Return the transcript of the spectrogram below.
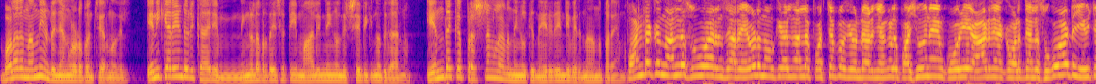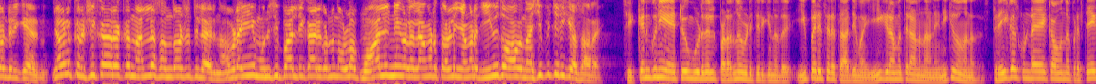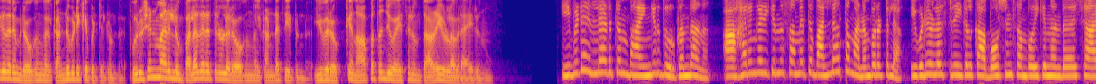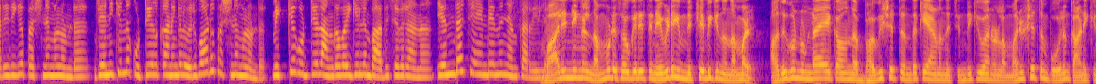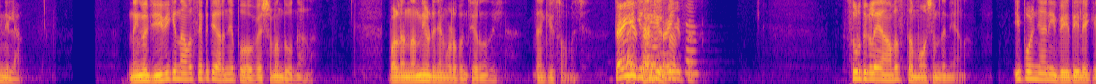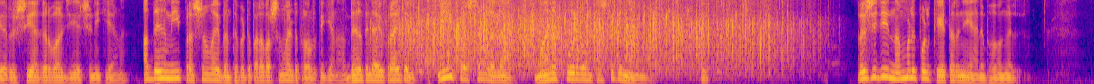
വളരെ നന്ദിയുണ്ട് ഞങ്ങളോടൊപ്പം ചേർന്നതിൽ. എനിക്കറിയേണ്ട ഒരു കാര്യം നിങ്ങളുടെ പ്രദേശത്ത് ഈ മാലിന്യങ്ങൾ നിക്ഷേപിക്കുന്നത് കാരണം. എന്തൊക്കെ പ്രശ്നങ്ങളാണ് നിങ്ങൾക്ക് നേരിടേണ്ടി വരുന്നതെന്ന് പറയാം പണ്ടൊക്കെ നല്ല സുഖമായിരുന്നു സാർ എവിടെ നോക്കിയാലും നല്ല പച്ചപ്പൊക്കെ ഉണ്ടായിരുന്നു. ഞങ്ങൾ പശുവിനെയും കോഴിയെയും ആടിനെയൊക്കെ വളർത്തി നല്ല സുഖമായിട്ട് ജീവിച്ചുകൊണ്ടിരിക്കുകയായിരുന്നു ഞങ്ങൾ കൃഷിക്കാരൊക്കെ നല്ല സന്തോഷത്തിലായിരുന്നു. അവിടെ ഈ മുനിസിപ്പാലിറ്റിക്കാർ കൊണ്ടുള്ള മാലിന്യങ്ങളെല്ലാം കൂടെ തള്ളി ഞങ്ങളുടെ ജീവിതമാകെ നശിപ്പിച്ചിരിക്കുക സാറേ. ചിക്കൻ ഗുനി ഏറ്റവും കൂടുതൽ പടർന്നു പിടിച്ചിരിക്കുന്നത് ഈ പരിസരത്ത് ആദ്യമായി ഈ ഗ്രാമത്തിലാണെന്നാണ് എനിക്ക് തോന്നുന്നത്. സ്ത്രീകൾക്കുണ്ടായേക്കാവുന്ന പ്രത്യേകതരം രോഗങ്ങൾ കണ്ടുപിടിക്കപ്പെട്ടിട്ടുണ്ട്. പുരുഷന്മാരിലും പലതരത്തിലുള്ള രോഗങ്ങൾ കണ്ടെത്തിയിട്ടുണ്ട്. ഇവരൊക്കെ നാൽപ്പത്തഞ്ച് വയസ്സിനും താഴെയുള്ളവരായിരുന്നു. ഇവിടെ എല്ലായിടത്തും ഭയങ്കര ദുർഗന്ധാണ്. ആഹാരം കഴിക്കുന്ന സമയത്ത് വല്ലാത്ത മനം പുരട്ടല ഇവിടെയുള്ള സ്ത്രീകൾക്ക് അബോർഷൻ സംഭവിക്കുന്നുണ്ട് ശാരീരിക പ്രശ്നങ്ങളുണ്ട് ജനിക്കുന്ന കുട്ടികൾക്കാണെങ്കിൽ ഒരുപാട് പ്രശ്നങ്ങളുണ്ട്. മിക്ക കുട്ടികൾ അംഗവൈകല്യം ബാധിച്ചവരാണ്. എന്താ ചെയ്യേണ്ടതെന്ന് ഞങ്ങൾക്കറിയില്ല. മാലിന്യങ്ങൾ നമ്മുടെ സൗകര്യത്തിന് എവിടെയും നിക്ഷേപിക്കുന്നു നമ്മൾ. അതുകൊണ്ടുണ്ടായേക്കാവുന്ന ഭവിഷ്യത്ത് എന്തൊക്കെയാണെന്ന് ചിന്തിക്കുവാനുള്ള മനുഷ്യത്വം പോലും കാണിക്കുന്നില്ല. നിങ്ങൾ ജീവിക്കുന്ന അവസ്ഥയെ പറ്റി അറിഞ്ഞപ്പോൾ വിഷമം തോന്നുകയാണ്. വളരെ നന്ദിയുണ്ട് ഞങ്ങളോടൊപ്പം ചേർന്നതിൽ. Thank you so much thank you sir Thank you, thank you sir സുഹൃത്തുക്കളെ അവസ്ഥ മോശം തന്നെയാണ്. ഇപ്പോൾ ഞാൻ ഈ വേദിയിലേക്ക് ഋഷി അഗർവാൾ ജിയെ ക്ഷണിക്കുകയാണ്. അദ്ദേഹം ഈ പ്രശ്നവുമായി ബന്ധപ്പെട്ട് പല വർഷങ്ങളായിട്ട് പ്രവർത്തിക്കുകയാണ്. അദ്ദേഹത്തിന്റെ അഭിപ്രായത്തിൽ ഈ പ്രശ്നങ്ങളെല്ലാം മനഃപൂർവം സൃഷ്ടിക്കുന്നതാണെന്നാണ് Please. ഋഷിജി നമ്മളിപ്പോൾ കേട്ടറിഞ്ഞ ഈ അനുഭവങ്ങൾ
